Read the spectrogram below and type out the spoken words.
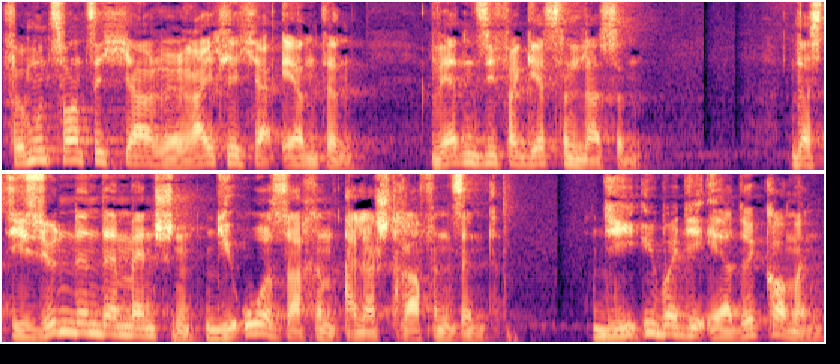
25 Jahre reichlicher Ernten werden sie vergessen lassen, dass die Sünden der Menschen die Ursachen aller Strafen sind die über die Erde kommen.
